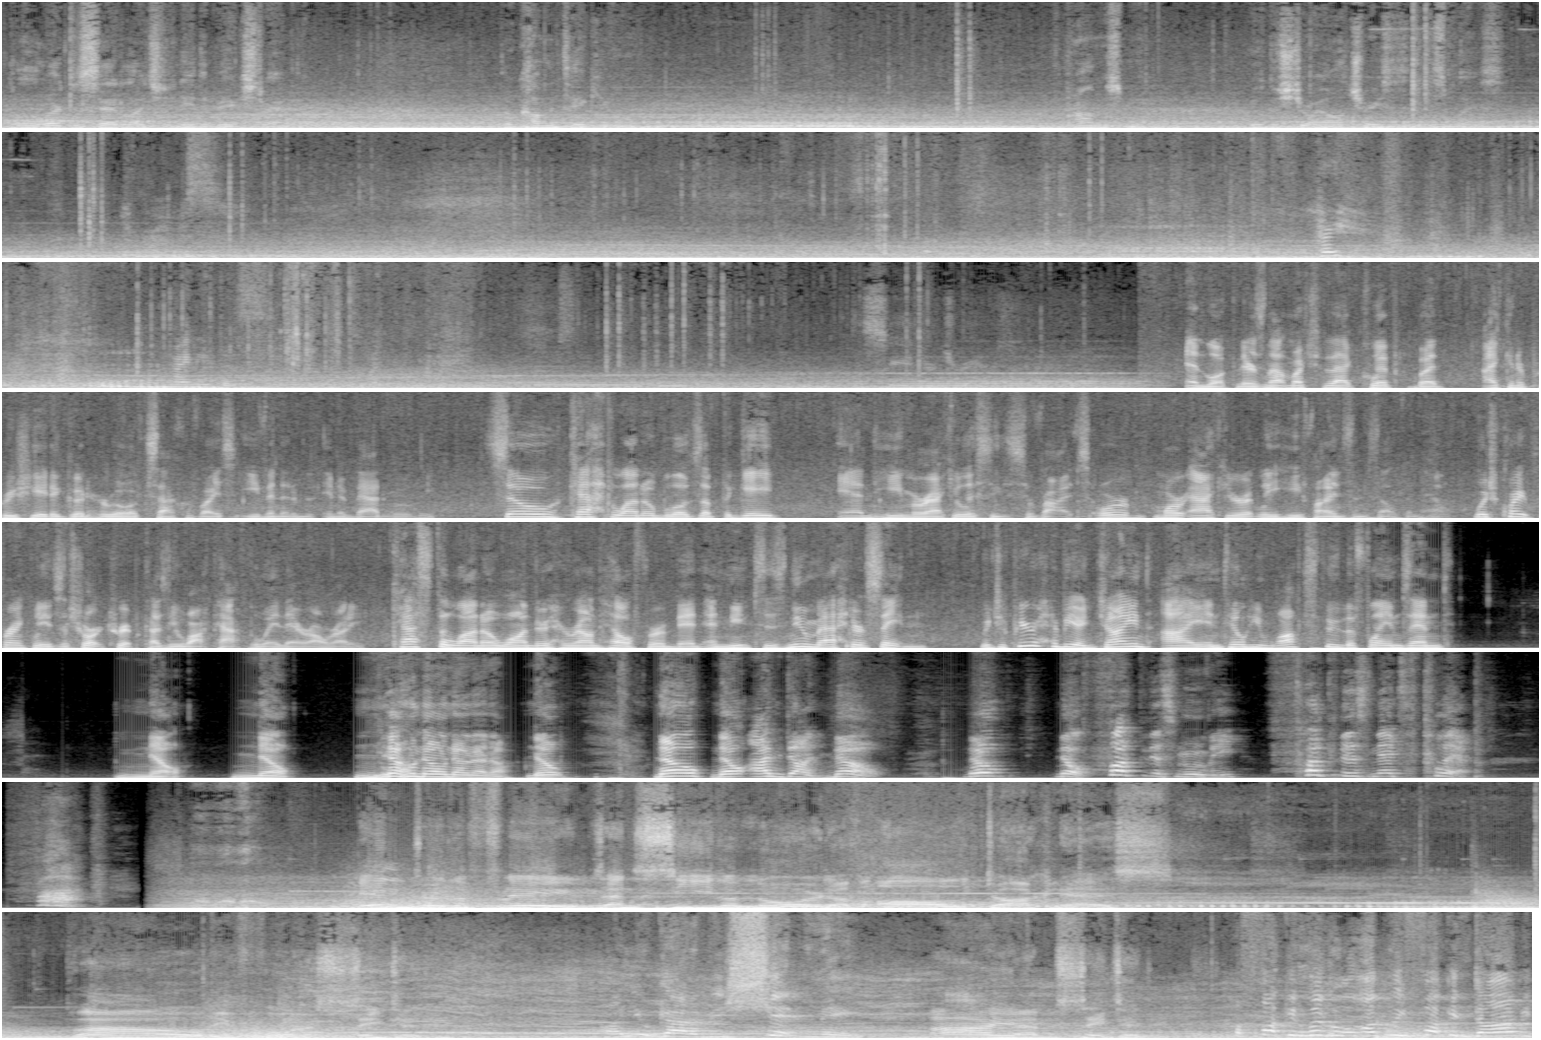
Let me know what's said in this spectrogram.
It'll alert the satellites you need to be extracted. They'll come and take you home. Promise me, you'll destroy all traces of this look, there's not much to that clip, but I can appreciate a good heroic sacrifice even in a, in a bad movie. So, Castellano blows up the gate, and he miraculously survives. Or, more accurately, he finds himself in hell. Which, quite frankly, is a short trip because he walked half the way there already. Castellano wanders around hell for a bit and meets his new master, Satan, which appears to be a giant eye until he walks through the flames and. No. No. No, no, no, no, no. No. No, no, I'm done. No. Nope. No. Fuck this movie. Fuck this next clip. Fuck. Enter the flames and see the Lord of all darkness. Bow before Satan. Oh, you gotta be shitting me. I am Satan. A fucking little ugly fucking dog?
